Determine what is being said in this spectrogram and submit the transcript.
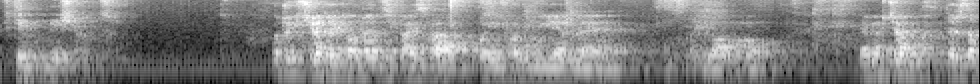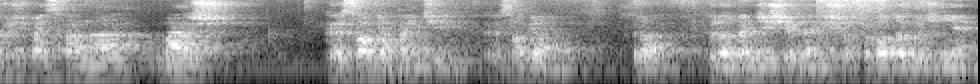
w tym miesiącu. Oczywiście o tej konwencji Państwa poinformujemy mailowo. Ja bym chciał też zaprosić Państwa na Marsz Kresowian, pamięci Kresowian, która, który odbędzie się w najbliższą sobotę o godzinie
